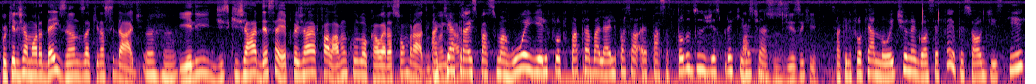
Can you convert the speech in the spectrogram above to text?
porque ele já mora 10 anos aqui na cidade. Uhum. E ele disse que já dessa época já falavam que o local era assombrado. Então aqui atrás acha... passa uma rua e ele falou que para trabalhar ele passa, é, passa todos os dias por aqui, né, né, Tiago? todos os dias aqui. Só que ele falou que à noite o negócio é feio, o pessoal diz que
